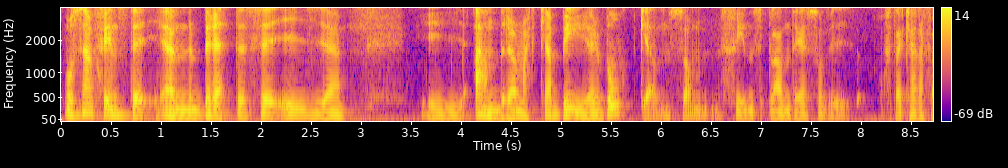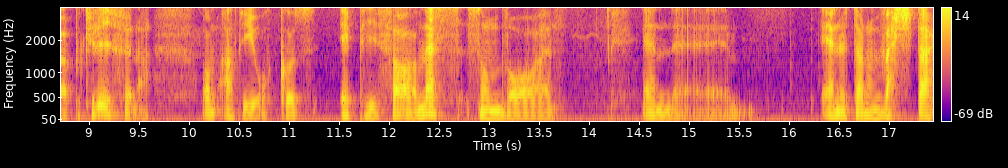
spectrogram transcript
Och sen finns det en berättelse i, eh, i Andra Makaberboken som finns bland det som vi ofta kallar för apokryferna. Om Antiochos Epifanes som var en, eh, en av de värsta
